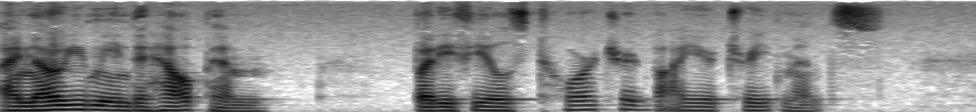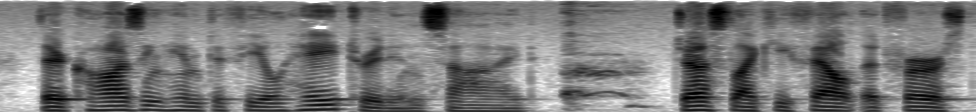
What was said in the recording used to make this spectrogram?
I know you mean to help him, but he feels tortured by your treatments. They're causing him to feel hatred inside, just like he felt at first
